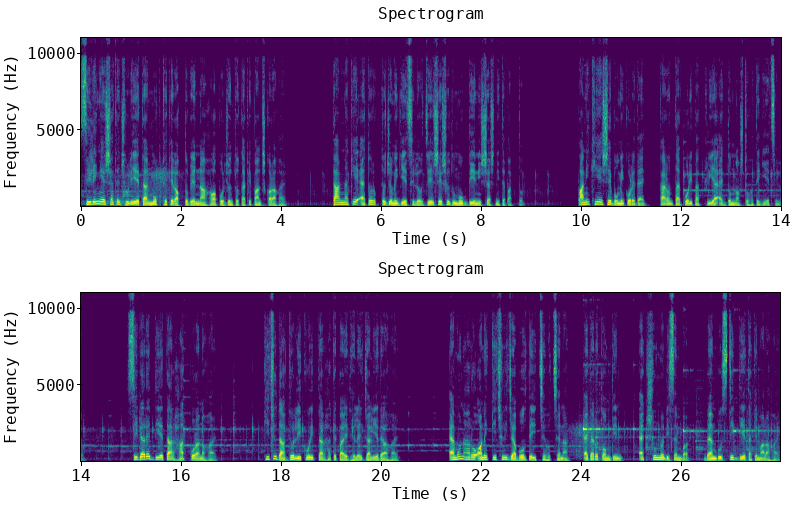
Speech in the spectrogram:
সিলিং এর সাথে ঝুলিয়ে তার মুখ থেকে রক্ত বের না হওয়া পর্যন্ত তাকে পাঞ্চ করা হয়। তার নাকে এত রক্ত জমে গিয়েছিল যে সে শুধু মুখ দিয়ে নিঃশ্বাস নিতে পারত। পানি খেয়ে সে বমি করে দেয়, কারণ তার পরিপাক ক্রিয়া একদম নষ্ট হতে গিয়েছিল। সিগারেট দিয়ে তার হাত পোড়ানো হয়। কিছু দাহ্য লিকুইড তার হাতে পায়ে ঢেলে জ্বালিয়ে দেওয়া হয়। এমন আরও অনেক কিছুই যা বলতে ইচ্ছে হচ্ছে না। এগারোতম দিন। এক শূন্য ডিসেম্বর। ব্যাম্বু স্টিক দিয়ে তাকে মারা হয়।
